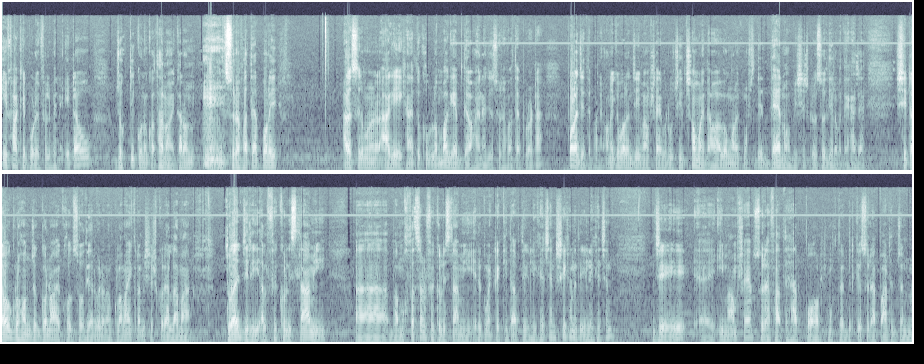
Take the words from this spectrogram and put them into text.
এই ফাঁকে পড়ে ফেলবেন। এটাও যৌক্তিক কোনো কথা নয়। কারণ সুরা ফাতে পরে আর সিনেমার আগে এখানে তো খুব লম্বা গ্যাপ দেওয়া হয় না যে সুরা ফাতেহা পুরোটা পড়া যেতে পারে। অনেকে বলেন যে ইমাম সাহেবের উচিত সময় দেওয়া এবং অনেক মসজিদে দেনও, বিশেষ করে সৌদি আরবে দেখা যায়। সেটাও গ্রহণযোগ্য নয় খোদ সৌদি আরবের অনেক ওলামা একরা বিশেষ করে আল্লামা তুয়াজিরি আল ফিকুল ইসলামী বা মুখতাসার ফিকুল ইসলামী, এরকম একটা কিতাব তিনি লিখেছেন। সেখানে তিনি লিখেছেন যে ইমাম সাহেব সুরা ফাতেহার পর মুক্তারদেরকে সুরা পাঠের জন্য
